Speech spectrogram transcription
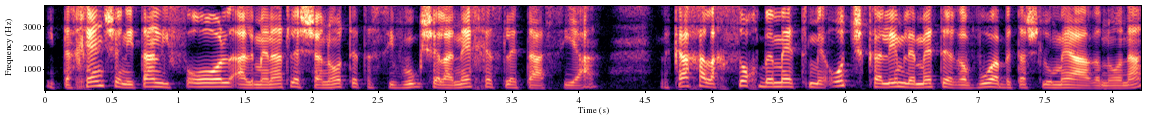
ייתכן שניתן לפעול על מנת לשנות את הסיווג של הנכס לתעשייה, וככה לחסוך באמת מאות שקלים למטר רבוע בתשלומי הארנונה,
